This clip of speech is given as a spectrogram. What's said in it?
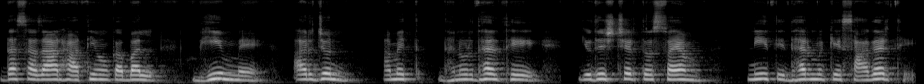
दस हज़ार हाथियों का बल भीम में अर्जुन, अमित, धनुर्धर थे। युधिष्ठिर तो स्वयं नीति धर्म के सागर थे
